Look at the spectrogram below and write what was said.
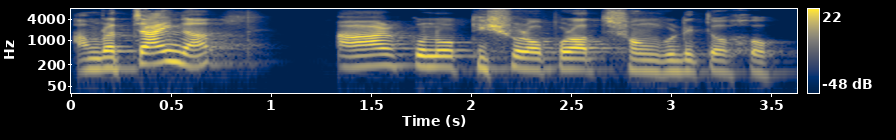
আমরা চাই না আর কোনো কিশোর অপরাধ সংঘটিত হোক।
